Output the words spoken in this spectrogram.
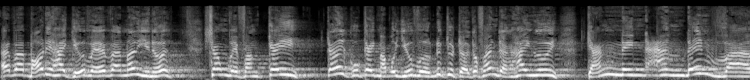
Eva bỏ đi hai chữ về Eva nói gì nữa? Xong về phần cây, trái của cây mọc ở giữa vườn, Đức Chúa Trời có phán rằng hai người chẳng nên ăn đến và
